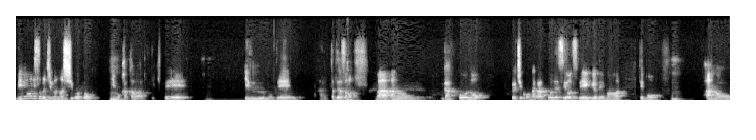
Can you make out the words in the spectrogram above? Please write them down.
微妙にその自分の仕事にも関わってきているので、はい例えばその、まあ、あの、学校の、うちこんな学校ですよって営業で回っても、うん。あの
